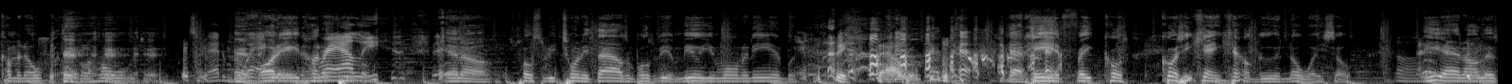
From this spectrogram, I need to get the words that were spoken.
coming to Oklahoma to To that 4,800 rally. people. and uh, supposed to be 20,000, supposed to be a million wanted in, but 6,000 people. got head fake. Of course, of course, he can't count good no way, so he had all this.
